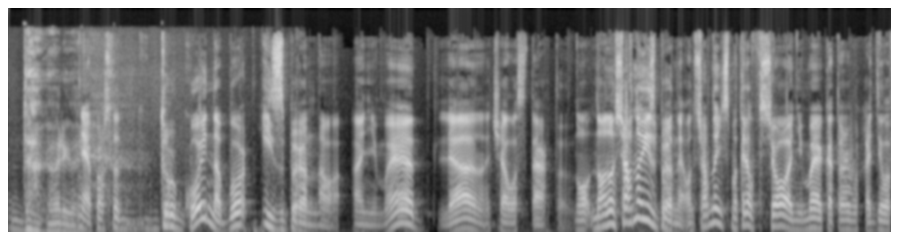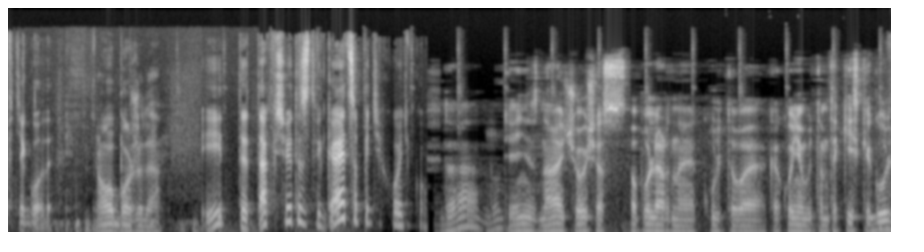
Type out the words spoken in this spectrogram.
Да, говори, говори. Не, просто другой набор избранного аниме для начала старта. Но, но оно все равно избранное. Он все равно не смотрел все аниме, которое выходило в те годы. О боже, да. И ты, так все это сдвигается потихоньку. Да, ну, я не знаю, что сейчас популярное, культовое. Какой-нибудь там токийский гуль.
